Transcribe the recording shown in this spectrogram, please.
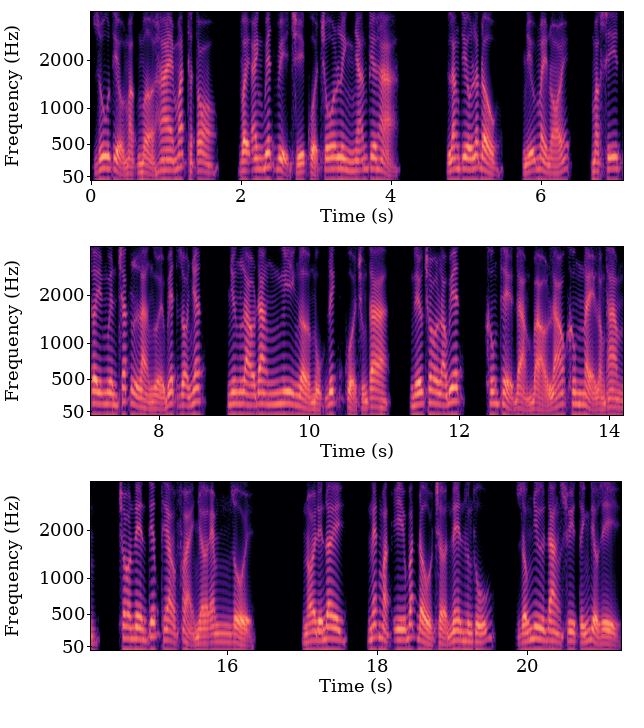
Du tiểu mặc mở hai mắt thật to, vậy anh biết vị trí của chỗ linh nhãn kia hả? Lăng tiêu lắc đầu, nếu mày nói, mạc sĩ Tây Nguyên chắc là người biết rõ nhất, nhưng Lão đang nghi ngờ mục đích của chúng ta, nếu cho Lão biết, không thể đảm bảo Lão không nảy lòng tham, cho nên tiếp theo phải nhờ em rồi. Nói đến đây, nét mặt y bắt đầu trở nên hứng thú, giống như đang suy tính điều gì.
